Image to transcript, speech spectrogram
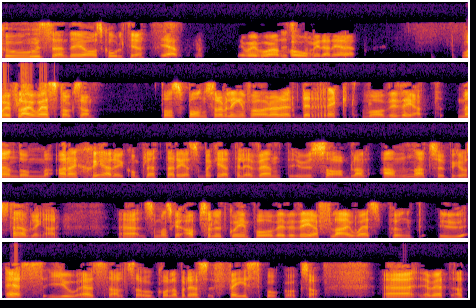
Kosen, det är ascoolt ju. Yes. Det var ju våran homie där nere. Och i Fly West också. de sponsrar väl ingen förare direkt vad vi vet. Men de arrangerar ju kompletta resepaket till event i USA, bland annat supercross-tävlingar. Eh, så man ska absolut gå in på www.flywest.us, US alltså, och kolla på deras Facebook också. Eh, jag vet att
